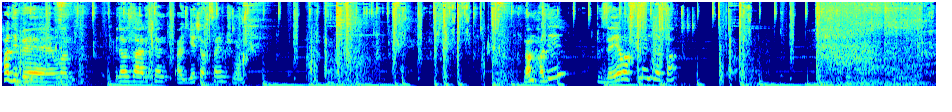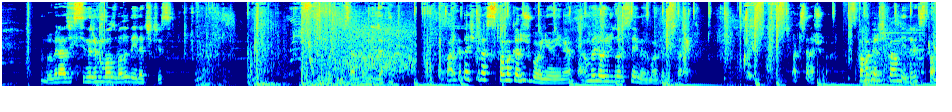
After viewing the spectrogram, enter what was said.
Hadi be ulan biraz daha erken ay geç atsaymışım onu. Lan hadi Z'ye bastım 50 defa. Birazcık sinirimi bozmadı değil açıkçası. Bakayım sen de güzel. Arkadaş biraz spama karışık oynuyor yine. Ben böyle oyuncuları sevmiyorum arkadaşlar. Baksana şuna. Spama karışık falan değil, direkt spam.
